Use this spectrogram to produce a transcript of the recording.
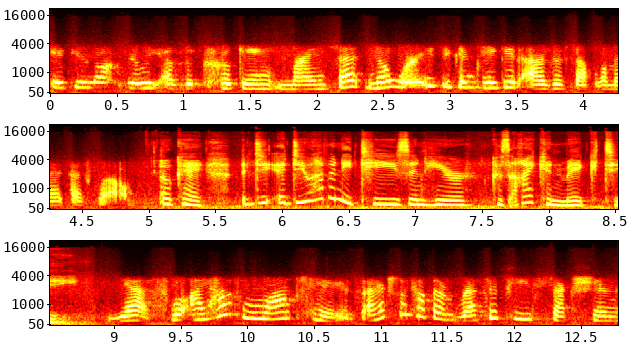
if you're not really of the cooking mindset, no worries. You can take it as a supplement as well. Okay. Do, do you have any teas in here? Because I can make tea. Yes. Well, I have lattes. I actually have a recipe section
